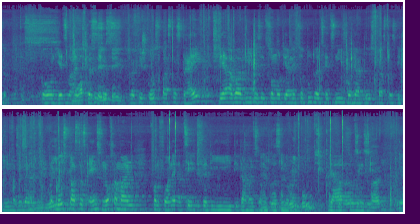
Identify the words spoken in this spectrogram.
so. Und jetzt war halt, das ist jetzt praktisch Ghostbusters 3, der aber, wie das jetzt so modern ist, so tut, als hätte es nie vorher Ghostbusters gegeben. Also der Ghostbusters 1 noch einmal von vorne erzählt für die, die damals noch nicht Etwas ein. Reboot, kann Ja, man so sagen. Ja.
